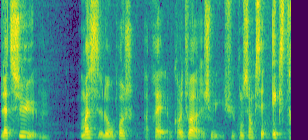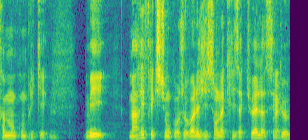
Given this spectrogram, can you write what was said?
là-dessus, mm. moi, le reproche, après, encore une fois, je, suis conscient que c'est extrêmement compliqué. Mais ma réflexion, quand je vois la gestion de la crise actuelle, c'est que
